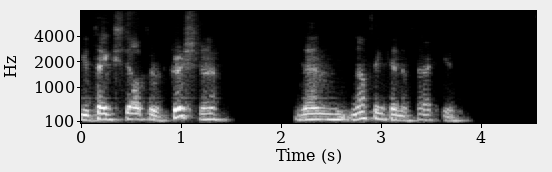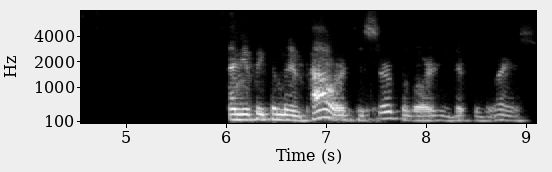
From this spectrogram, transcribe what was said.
you take shelter of Krishna, then nothing can affect you. And you become empowered to serve the Lord in different ways.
